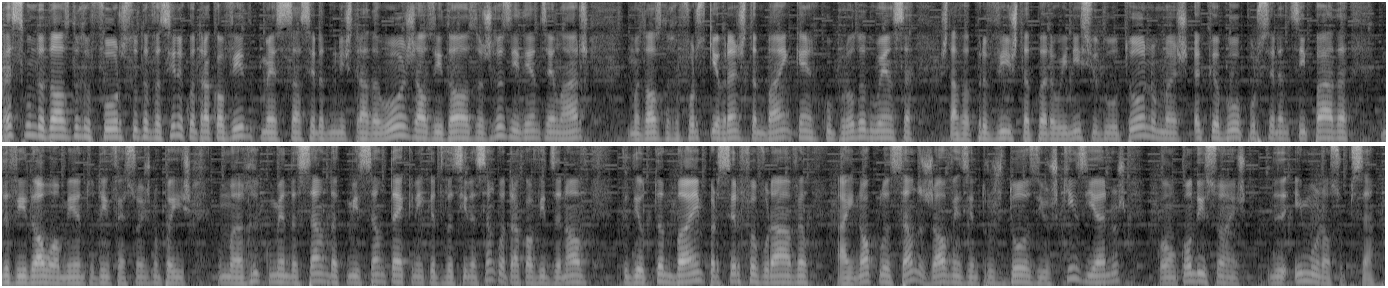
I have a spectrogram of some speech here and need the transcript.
A segunda dose de reforço da vacina contra a Covid começa a ser administrada hoje aos idosos residentes em lares. Uma dose de reforço que abrange também quem recuperou da doença. Estava prevista para o início do outono, mas acabou por ser antecipada devido ao aumento de infecções no país. Uma recomendação da Comissão Técnica de Vacinação contra a Covid-19 que deu também parecer favorável à inoculação de jovens entre os 12 e os 15 anos com condições de imunossupressão.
